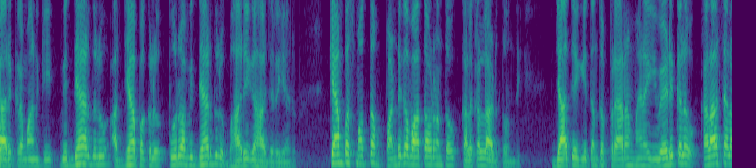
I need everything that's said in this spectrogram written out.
కార్యక్రమానికి విద్యార్థులు అధ్యాపకులు పూర్వ విద్యార్థులు భారీగా హాజరయ్యారు. క్యాంపస్ మొత్తం పండుగ వాతావరణంతో కలకల్లాడుతోంది జాతీయ గీతంతో ప్రారంభమైన ఈ వేడుకలో కళాశాల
